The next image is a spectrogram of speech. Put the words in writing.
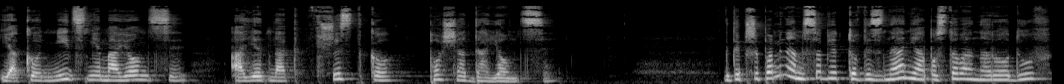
jako nic nie mający, a jednak wszystko posiadający. Gdy przypominam sobie to wyznanie apostoła narodów,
